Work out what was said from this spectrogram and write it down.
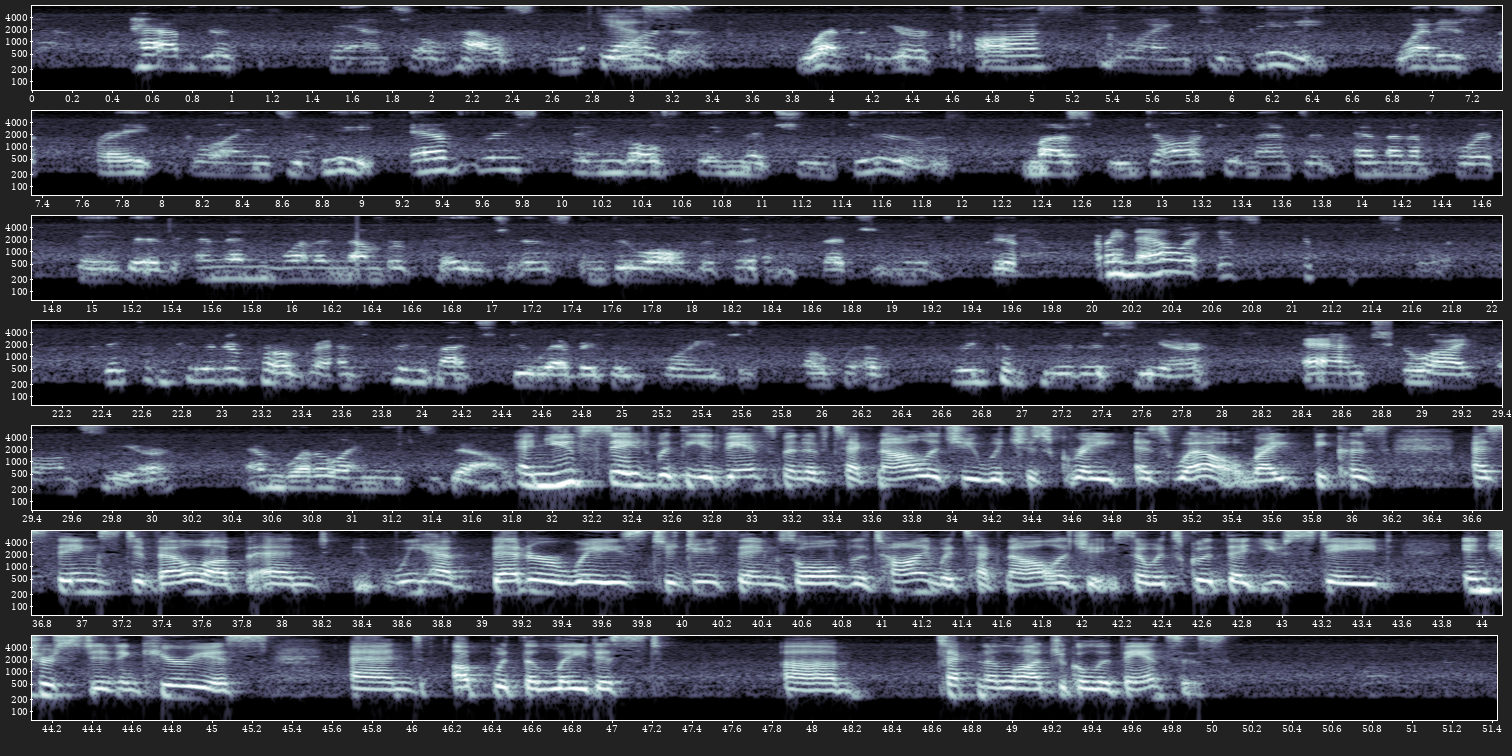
have your financial house in yes. order. What are your costs going to be? What is the freight going to be? Every single thing that you do must be documented and then, of course, dated. And then you want to number pages and do all the things that you need to do. I mean, now it's a different story. The computer programs pretty much do everything for you. Just open three computers here and two iPhones here and what do I need to do? And you've stayed with the advancement of technology, which is great as well, right? Because as things develop and we have better ways to do things all the time with technology. So it's good that you stayed interested and curious and up with the latest um, technological advances.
